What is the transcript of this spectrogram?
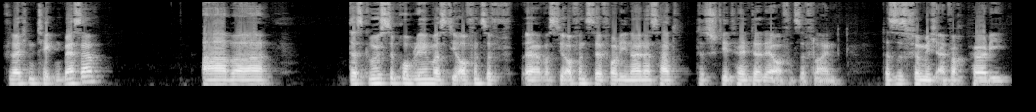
Vielleicht einen Ticken besser. Aber das größte Problem, was die Offensive, äh, was die Offense der 49ers hat, das steht hinter der Offensive Line. Das ist für mich einfach Purdy.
